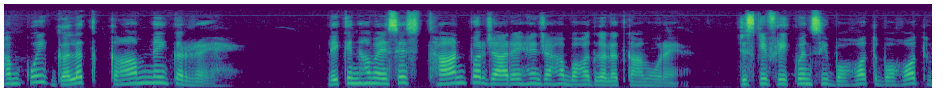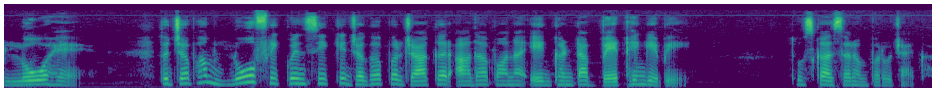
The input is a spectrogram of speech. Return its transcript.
हम कोई गलत काम नहीं कर रहे हैं लेकिन हम ऐसे स्थान पर जा रहे हैं जहाँ बहुत गलत काम हो रहे हैं जिसकी फ्रीक्वेंसी बहुत बहुत लो है। तो जब हम लो फ्रीक्वेंसी के जगह पर जाकर आधा पौना एक घंटा बैठेंगे भी तो उसका असर हम पर हो जाएगा।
